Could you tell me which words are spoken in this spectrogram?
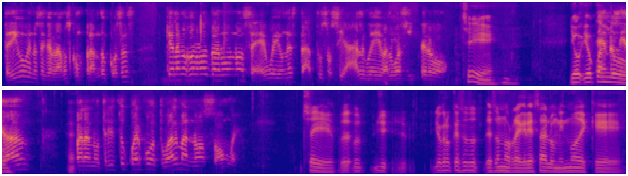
te digo, güey, nos encargamos comprando cosas que a lo mejor nos dan un, no sé, güey, un estatus social, güey, o algo así, pero Sí. Yo, yo cuando... en realidad, Eh. para nutrir tu cuerpo o tu alma no son, güey. Sí, eh, yo, yo creo que eso, eso nos regresa a lo mismo de que,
